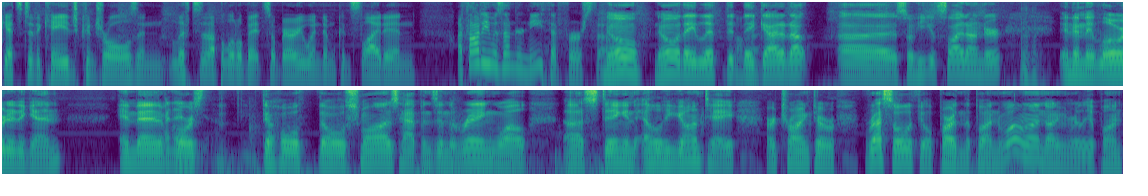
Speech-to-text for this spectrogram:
gets to the cage controls and lifts it up a little bit so Barry Windham can slide in. I thought he was underneath at first, though. No, no, they lifted. They got it up uh, so he could slide under, Mm-hmm. and then they lowered it again, and then of And then, course yeah. th- the whole the whole schmoz happens in the ring while uh, Sting and El Gigante are trying to wrestle, if you'll pardon the pun. Well, not even really a pun.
